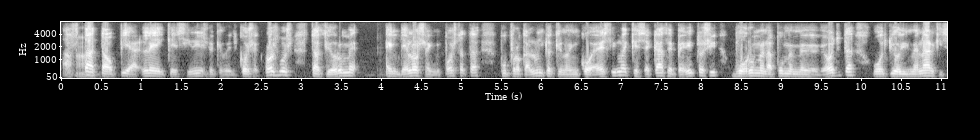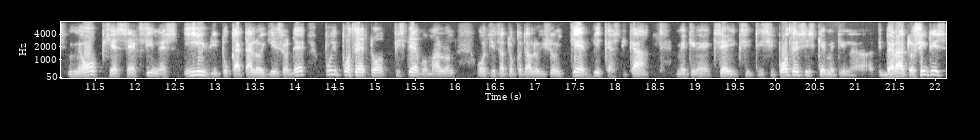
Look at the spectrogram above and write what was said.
Αυτά τα οποία λέει και ισχυρίζει ο κυβερνητικός εκπρόσωπος τα θεωρούμε εντελώς ανυπόστατα που προκαλούν το κοινωνικό αίσθημα και σε κάθε περίπτωση μπορούμε να πούμε με βεβαιότητα ότι ο Λιμενάρχης με όποιες ευθύνες ήδη του καταλογίζονται που υποθέτω, πιστεύω μάλλον ότι θα το καταλογιστούν και δικαστικά με την εξέλιξη της υπόθεσης και με την, την περάτωσή της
